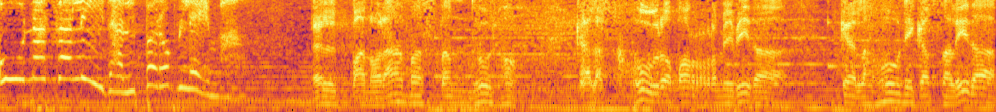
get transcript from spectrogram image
una salida al problema. El panorama es tan duro que les juro por mi vida que la única salida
